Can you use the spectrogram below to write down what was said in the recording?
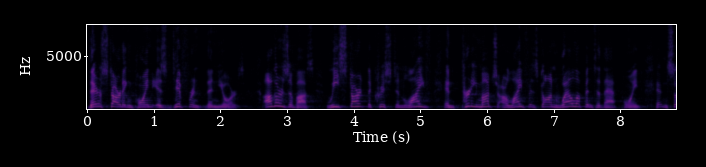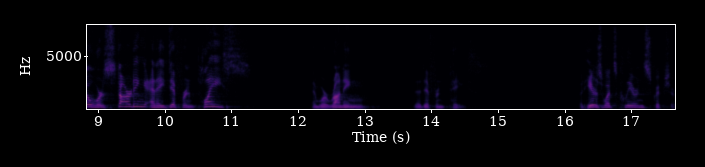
Their starting point is different than yours. Others of us, we start the Christian life, and pretty much our life has gone well up into that point. And so we're starting at a different place, and we're running at a different pace. But here's what's clear in Scripture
